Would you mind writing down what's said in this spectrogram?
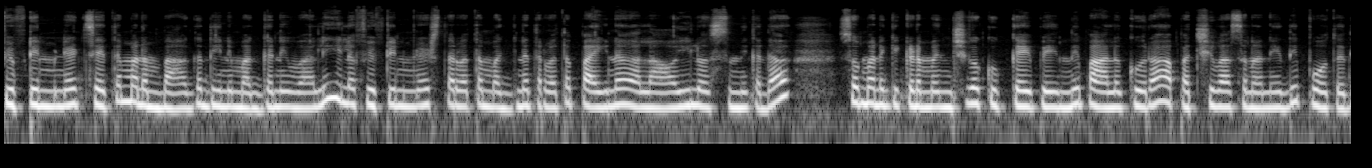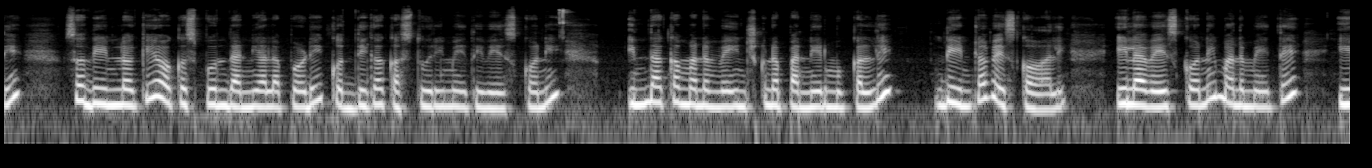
ఫిఫ్టీన్ మినిట్స్ అయితే మనం బాగా దీన్ని మగ్గనివ్వాలి. ఇలా ఫిఫ్టీన్ మినిట్స్ తర్వాత మగ్గిన తర్వాత పైన అలా ఆయిల్ వస్తుంది కదా. సో మనకి ఇక్కడ మంచిగా కుక్ అయిపోయింది పాలకూర ఆ పచ్చివాసన అనేది పోతుంది. సో దీనిలోకి ఒక స్పూన్ ధనియాల పొడి కొద్దిగా కస్తూరి మేతి వేసుకొని ఇందాక మనం వేయించుకున్న పన్నీర్ ముక్కల్ని దీంట్లో వేసుకోవాలి. ఇలా వేసుకొని మనమైతే ఈ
